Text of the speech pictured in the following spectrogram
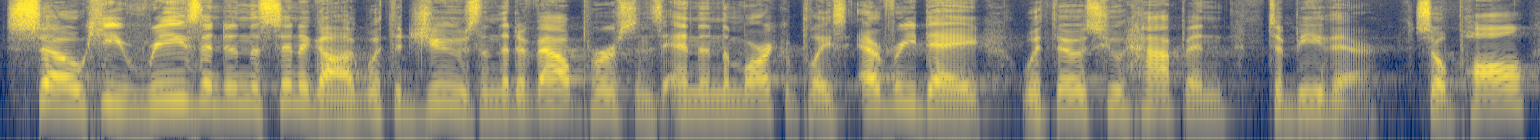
So he reasoned in the synagogue with the Jews and the devout persons and in the marketplace every day with those who happened to be there. So Paul,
